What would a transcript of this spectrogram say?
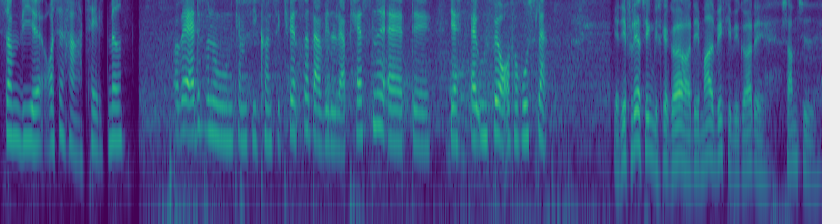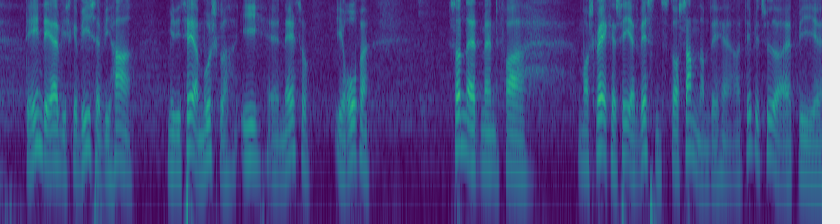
som vi også har talt med. Og hvad er det for nogle kan man sige, konsekvenser, der vil være passende at, ja, at udføre over for Rusland? Ja, det er flere ting, vi skal gøre, og det er meget vigtigt, at vi gør det samtidig. Det ene det er, at vi skal vise, at vi har militære muskler i øh, NATO, i Europa, sådan at man fra Moskva kan se, at Vesten står sammen om det her. Og det betyder, at vi øh,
